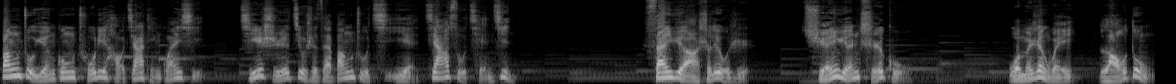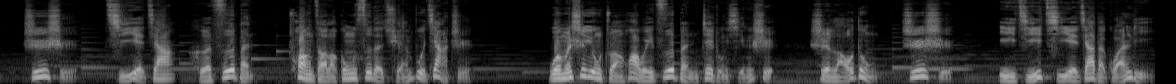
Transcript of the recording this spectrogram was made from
帮助员工处理好家庭关系，其实就是在帮助企业加速前进。三月二十六日，全员持股。我们认为，劳动、知识、企业家和资本创造了公司的全部价值。我们是用转化为资本这种形式，使劳动、知识以及企业家的管理。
